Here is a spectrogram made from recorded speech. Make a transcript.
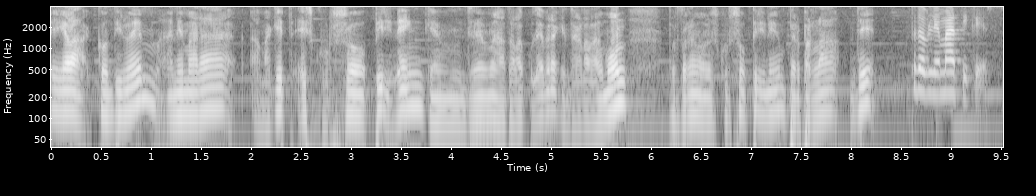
Vinga, va, continuem. Anem ara amb aquest excursor pirinenc, que ens hem anat a la culebra, que ens agrada molt, però tornem a l'excursor pirinenc per parlar de... Problemàtiques.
